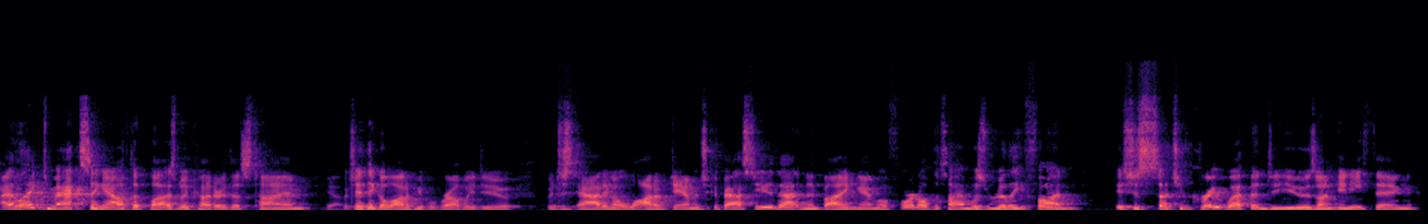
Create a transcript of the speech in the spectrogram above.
I liked maxing out the plasma cutter this time, Yeah. which I think a lot of people probably do. But just adding a lot of damage capacity to that and then buying ammo for it all the time was really fun. It's just such a great weapon to use on anything,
